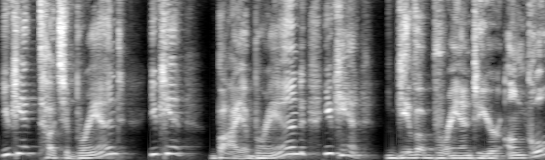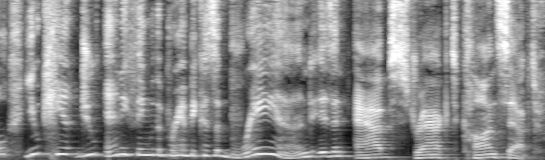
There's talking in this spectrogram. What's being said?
You can't touch a brand. You can't buy a brand. You can't give a brand to your uncle. You can't do anything with a brand because a brand is an abstract concept.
